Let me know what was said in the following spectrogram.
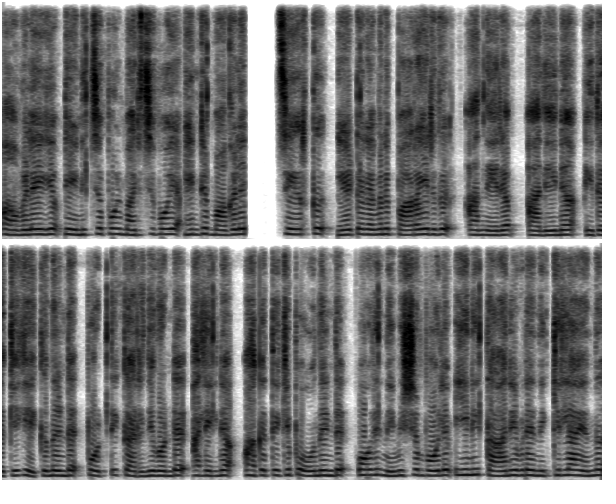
അവളെയും ജനിച്ചപ്പോൾ മരിച്ചുപോയ എന്റെ മകളെ ചേർത്ത് ഏട്ടൻ അങ്ങനെ പറയരുത്. നേരം അലീന ഇതൊക്കെ കേൾക്കുന്നുണ്ട്. പൊട്ടിക്കരഞ്ഞുകൊണ്ട് അലീന അകത്തേക്ക് പോകുന്നുണ്ട്. ഒരു നിമിഷം പോലും ഇനി താൻ ഇവിടെ നിൽക്കില്ല എന്ന്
